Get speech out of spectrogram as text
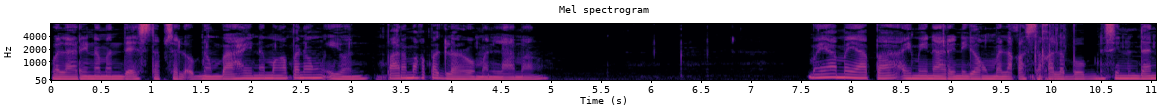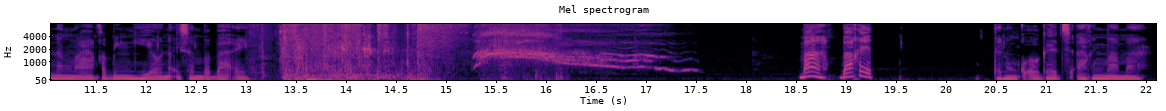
Wala rin naman desktop sa loob ng bahay ng mga panahong iyon para makapaglaro man lamang. Maya-maya pa ay may narinig akong malakas na kalabog na sinundan ng nakakabing hiyaw ng isang babae. Ma, bakit? Tanong ko agad sa aking mama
